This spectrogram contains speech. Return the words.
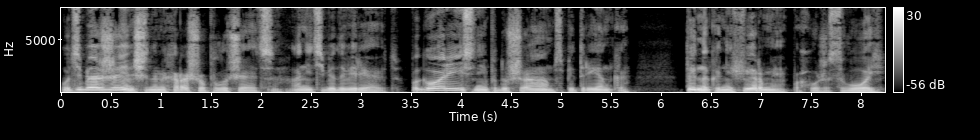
У тебя с женщинами хорошо получается. Они тебе доверяют. Поговори с ней по душам, с Петренко. Ты на кониферме, похоже, свой.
